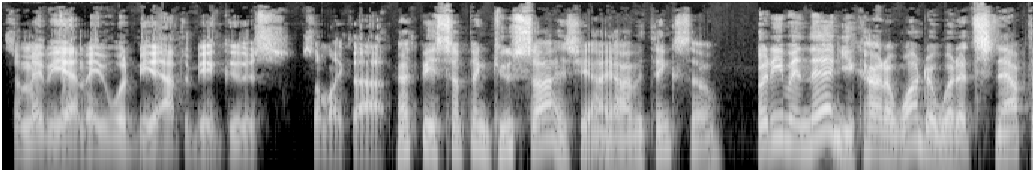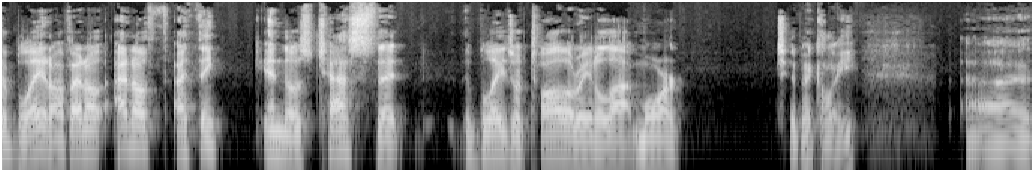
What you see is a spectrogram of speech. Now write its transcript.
So maybe yeah, maybe it would be have to be a goose, something like that. That'd be something goose size. Yeah, I would think so. But even then, you kind of wonder would it snap the blade off? I don't. I don't. I think in those tests that the blades will tolerate a lot more, typically. Uh,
